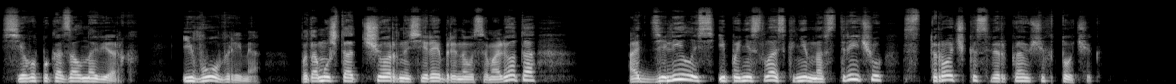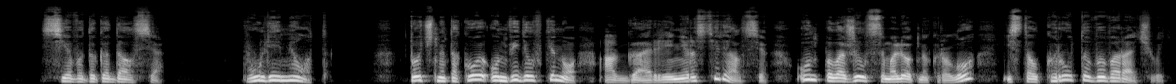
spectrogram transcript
Сева показал наверх. И вовремя, потому что от черно-серебряного самолета отделилась и понеслась к ним навстречу строчка сверкающих точек. Сева догадался. Пулемет. Точно такое он видел в кино, а Гарри не растерялся. Он положил самолет на крыло и стал круто выворачивать.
